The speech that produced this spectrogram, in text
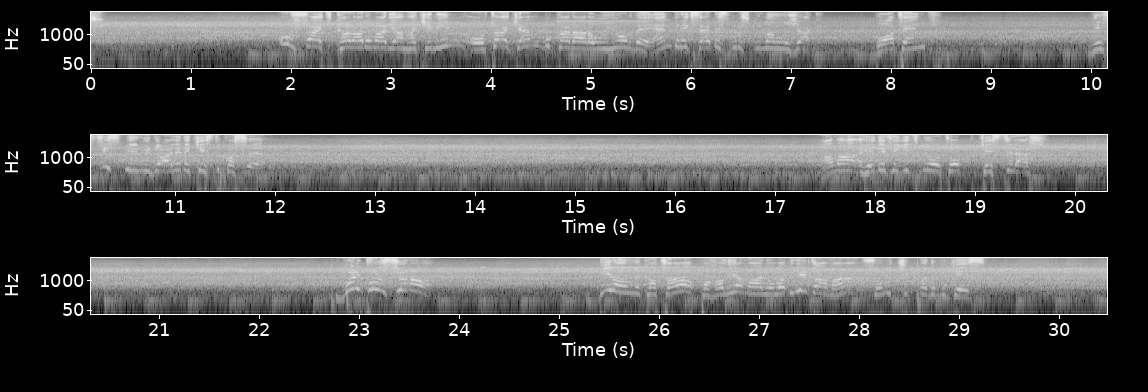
Offside kararı var yan hakemin. Orta hakem bu karara uyuyor ve en direkt serbest vuruş kullanılacak. Boateng nefis bir müdahale ve kesti pası. Ama hedefe gitmiyor top. Kestiler. Pozisyonu. Bir anlık hata pahalıya mal olabilirdi ama sonuç çıkmadı bu kez.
